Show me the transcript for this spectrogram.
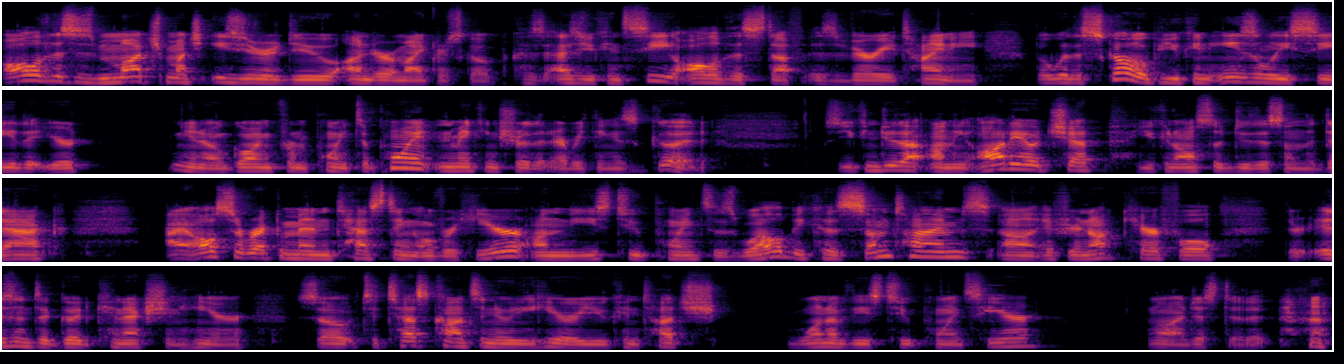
all of this is much, much easier to do under a microscope because as you can see, all of this stuff is very tiny. But with a scope, you can easily see that you're, you know, going from point to point and making sure that everything is good. So you can do that on the audio chip. You can also do this on the DAC. I also recommend testing over here on these two points as well because sometimes uh, if you're not careful, there isn't a good connection here. So to test continuity here, you can touch one of these two points here Oh, I just did it.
